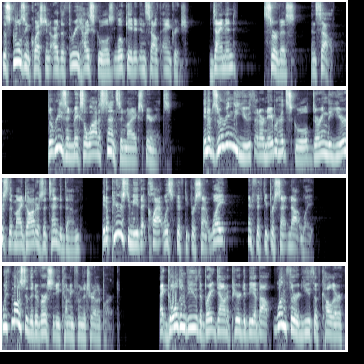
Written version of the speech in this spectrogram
The schools in question are the three high schools located in South Anchorage Dimond, Service, and South. The reason makes a lot of sense in my experience. In observing the youth at our neighborhood school during the years that my daughters attended them, it appears to me that Klatt was 50% white and 50% not white, with most of the diversity coming from the trailer park. At Golden View, the breakdown appeared to be about one third youth of color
